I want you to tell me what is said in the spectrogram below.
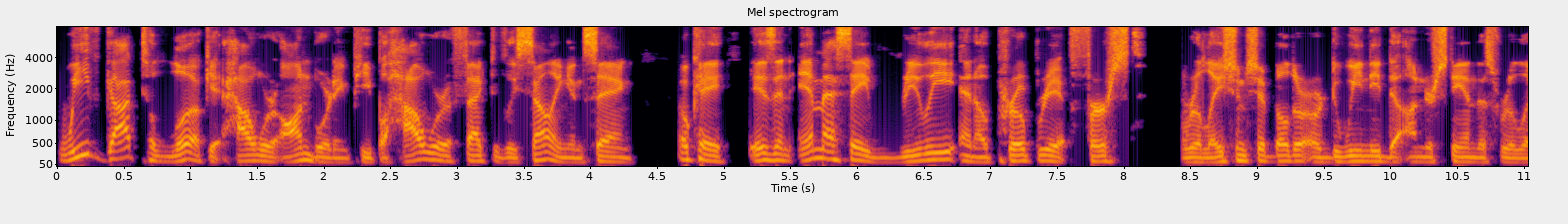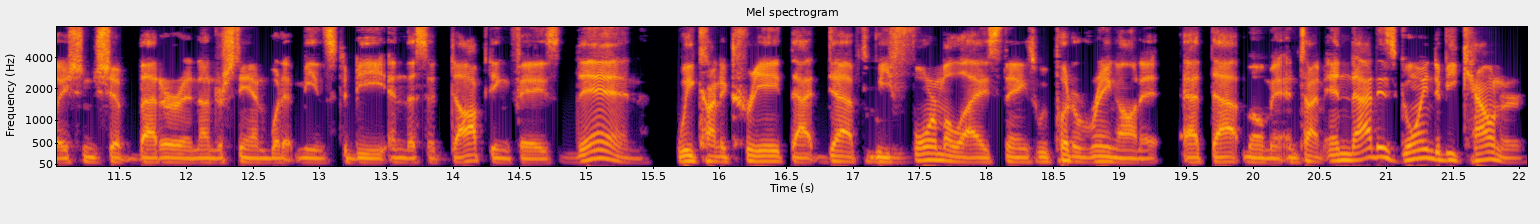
we've got to look at how we're onboarding people, how we're effectively selling and saying, okay, is an MSA really an appropriate first relationship builder, or do we need to understand this relationship better and understand what it means to be in this adopting phase? Then we kind of create that depth. We mm-hmm. formalize things. We put a ring on it at that moment in time. And that is going to be counter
